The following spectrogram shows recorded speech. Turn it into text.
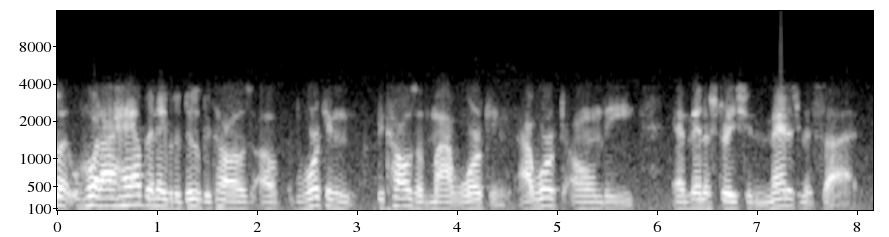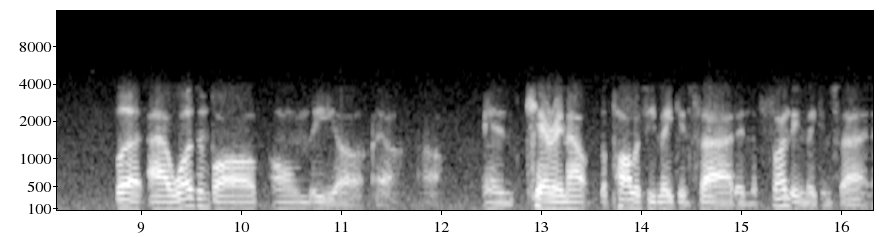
But what I have been able to do because of working, because of my working, I worked on the administration management side but I was involved on the uh, uh, uh, and carrying out the policy making side and the funding making side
